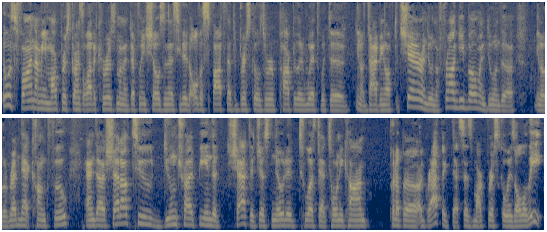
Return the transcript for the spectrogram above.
It was fun. I mean, Mark Briscoe has a lot of charisma, and it definitely shows in this. He did all the spots that the Briscoes were popular with, with the you know diving off the chair and doing the froggy bow and doing the you know the redneck kung fu. And uh, shout out to Doom Tribe in the chat that just noted to us that Tony Khan put up a, a, graphic that says Mark Briscoe is all elite.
